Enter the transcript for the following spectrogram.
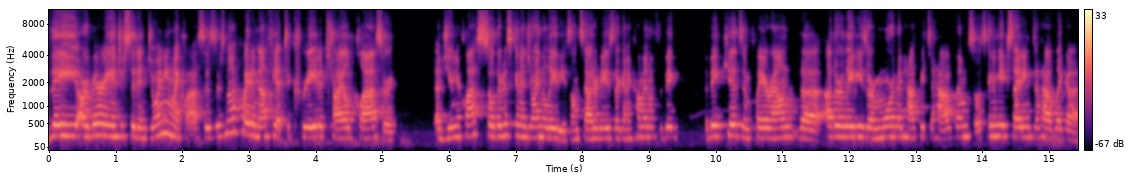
they are very interested in joining my classes. There's not quite enough yet to create a child class or a, a junior class so they're just going to join the ladies. On saturdays they're going to come in with the big the big kids and play around. The other ladies are more than happy to have them so it's going to be exciting to have like a,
